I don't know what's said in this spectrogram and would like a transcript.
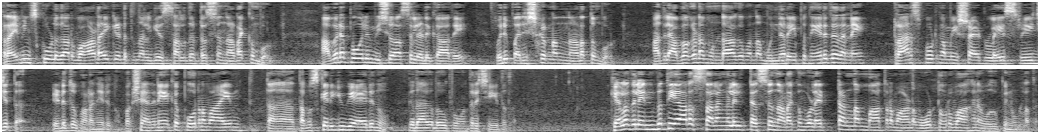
ഡ്രൈവിംഗ് സ്കൂളുകാർ വാടകയ്ക്കെടുത്ത് നൽകിയ സ്ഥലത്ത് ടെസ്റ്റ് നടക്കുമ്പോൾ അവരെ പോലും വിശ്വാസത്തിലെടുക്കാതെ ഒരു പരിഷ്കരണം നടത്തുമ്പോൾ അതിൽ അപകടമുണ്ടാകുമെന്ന മുന്നറിയിപ്പ് നേരത്തെ തന്നെ ട്രാൻസ്പോർട്ട് കമ്മീഷണറായിട്ടുള്ള എസ് ശ്രീജിത്ത് എടുത്തു പറഞ്ഞിരുന്നു. പക്ഷേ അതിനെയൊക്കെ പൂർണമായും തമസ്കരിക്കുകയായിരുന്നു ഗതാഗത വകുപ്പ് മന്ത്രി ചെയ്തത്. കേരളത്തിൽ എൺപത്തിയാറ് സ്ഥലങ്ങളിൽ ടെസ്റ്റ് നടക്കുമ്പോൾ എട്ടെണ്ണം മാത്രമാണ് മോട്ടോർ വാഹന വകുപ്പിനുള്ളത്.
